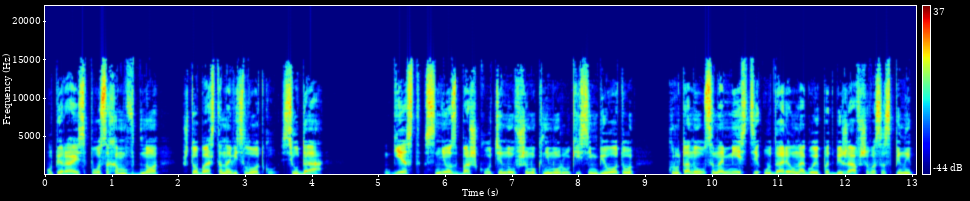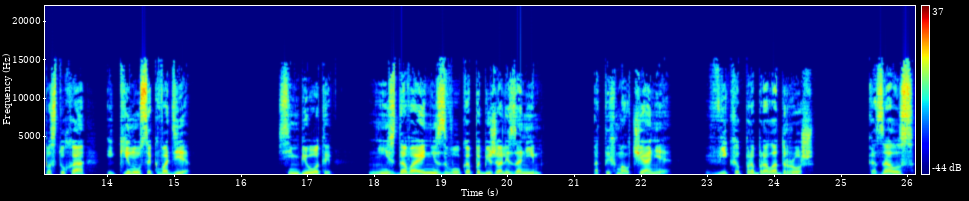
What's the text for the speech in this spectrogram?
упираясь посохом в дно, чтобы остановить лодку. «Сюда!» Гест снес башку, тянувшему к нему руки симбиоту, крутанулся на месте, ударил ногой подбежавшего со спины пастуха и кинулся к воде. Симбиоты, не издавая ни звука, побежали за ним. От их молчания Вика пробрала дрожь. Казалось,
